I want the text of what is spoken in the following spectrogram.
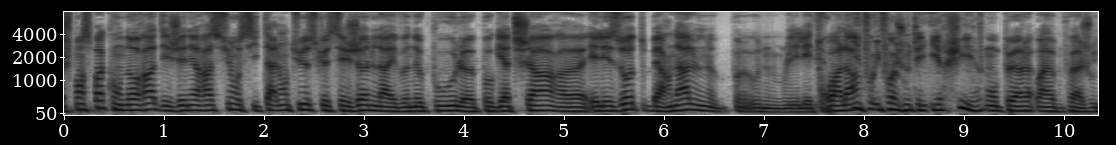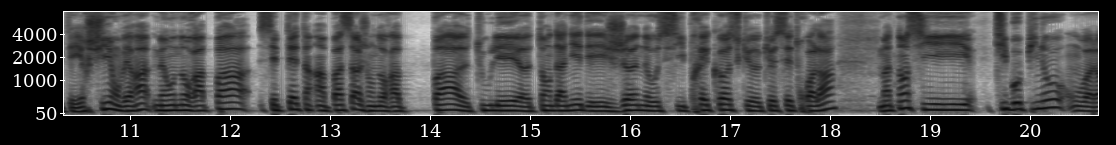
je pense pas qu'on aura des générations aussi talentueuses que ces jeunes là, Evenepoel, Pogacar euh, et les autres, Bernal, les, les trois là. Il faut, il faut ajouter Hirschi. Hein. On peut, on peut ajouter Hirschi, on verra, mais on n'aura pas. C'est peut-être un passage, on n'aura pas tous les temps d'années des jeunes aussi précoces que, que ces trois-là. Maintenant, si Thibaut Pinot, on va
